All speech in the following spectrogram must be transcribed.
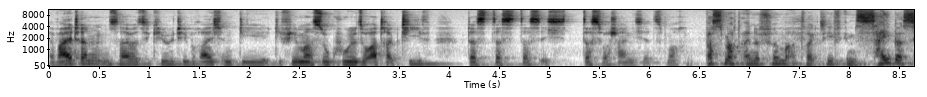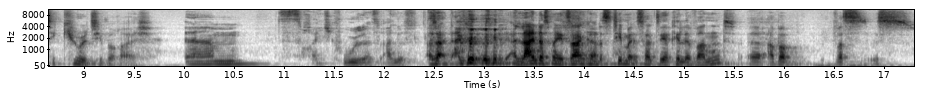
erweitern im Cybersecurity-Bereich und die, die Firma ist so cool, so attraktiv, dass, dass, dass ich das wahrscheinlich jetzt mache. Was macht eine Firma attraktiv im Cybersecurity-Bereich? Ähm, das ist doch eigentlich cool, das ist alles. Also allein, dass man jetzt sagen kann, ja. das Thema ist halt sehr relevant, äh, aber was ist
